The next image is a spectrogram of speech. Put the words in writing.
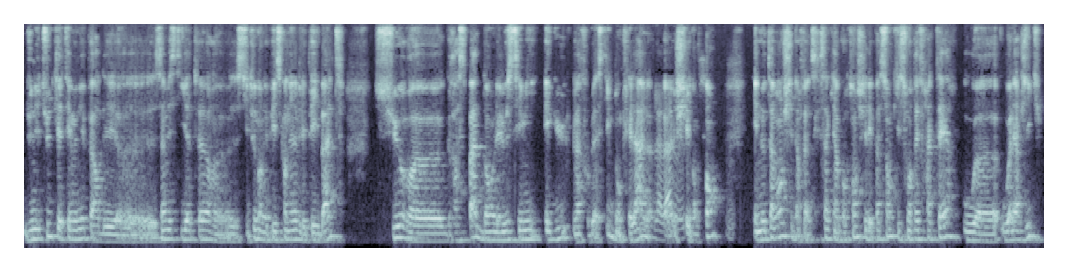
d'une étude qui a été menée par des euh, investigateurs euh, situés dans les pays scandinaves et les pays baltes sur euh, Graspat dans les leucémies aiguës lymphoblastiques, donc les LAL, chez l'enfant, et notamment chez, enfin, c'est ça qui est important, chez les patients qui sont réfractaires ou, ou allergiques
